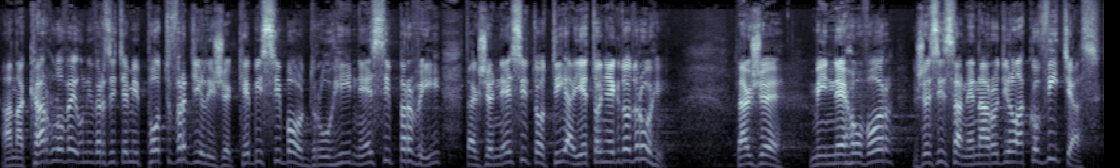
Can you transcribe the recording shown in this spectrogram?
a na Karlovej univerzite mi potvrdili, že keby si bol druhý, nie si prvý, takže nie si to ty a je to niekto druhý. Takže mi nehovor, že si sa nenarodil ako víťaz.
